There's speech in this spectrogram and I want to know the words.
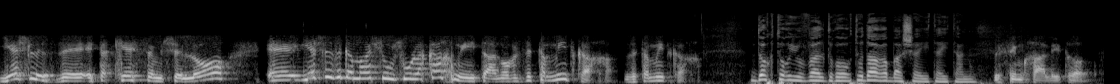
יש לזה את הקסם שלו, יש לזה גם משהו שהוא לקח מאיתנו, אבל זה תמיד ככה, זה תמיד ככה. דוקטור יובל דרור, תודה רבה שהיית איתנו. בשמחה, להתראות.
